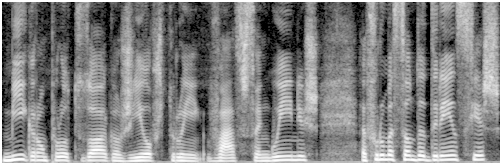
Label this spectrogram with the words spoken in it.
migram para outros órgãos e obstruem vasos sanguíneos, a formação de aderências.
